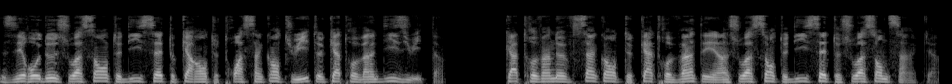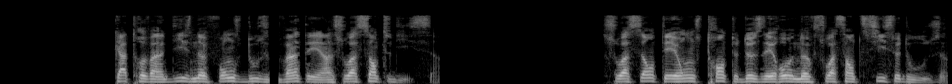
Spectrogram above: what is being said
02 77 43 58 98 89 54 21 77 65 99 11 12 21 70 71 32 09 66 12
